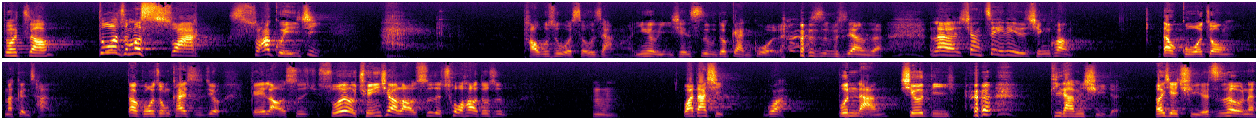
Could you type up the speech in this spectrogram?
多糟，多怎么耍耍诡计。逃不出我手掌啊！因为以前师傅都干过了，是不是这样子？那像这一类的情况，到国中那更惨了。到国中开始就给老师，所有全校老师的绰号都是，嗯，瓦达西哇，奔狼修迪，替他们取的，而且取了之后呢，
